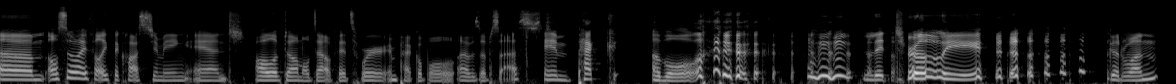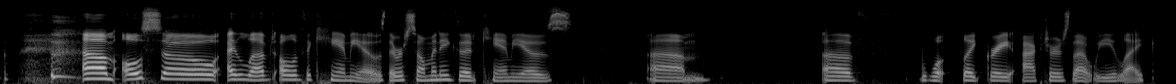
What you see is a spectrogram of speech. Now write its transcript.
um also i felt like the costuming and all of donald's outfits were impeccable i was obsessed Impeccable. literally good one. Um also i loved all of the cameos. There were so many good cameos um of what like great actors that we like.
